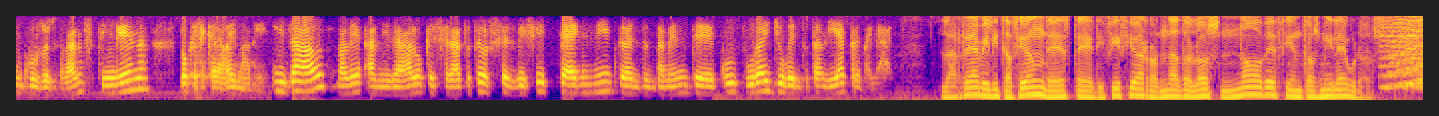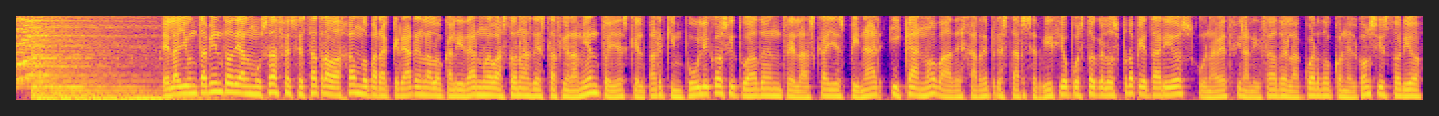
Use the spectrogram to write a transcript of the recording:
inclús els grans, tinguin el que se queda a l'Imavi. I dalt vale, anirà el que serà tot el servici tècnic de l'Ajuntament de Cultura i Joventut dia treballat. La rehabilitación de este edificio ha rondado los 900.000 euros. El Ayuntamiento de Almusafes está trabajando para crear en la localidad nuevas zonas de estacionamiento y es que el parking público situado entre las calles Pinar y Cano va a dejar de prestar servicio puesto que los propietarios, una vez finalizado el acuerdo con el consistorio,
